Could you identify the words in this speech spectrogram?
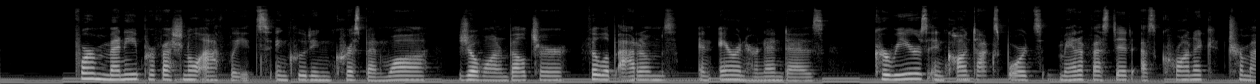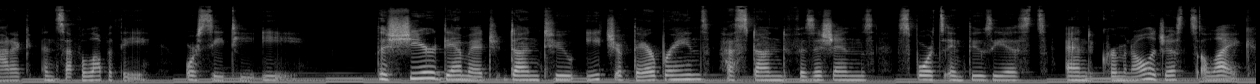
For many professional athletes, including Chris Benoit, Jovan Belcher, Phillip Adams, and Aaron Hernandez, careers in contact sports manifested as chronic traumatic encephalopathy, or CTE. The sheer damage done to each of their brains has stunned physicians, sports enthusiasts, and criminologists alike.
